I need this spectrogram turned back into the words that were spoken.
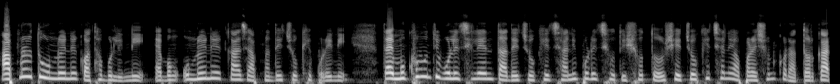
আপনারা তো উন্নয়নের কথা বলেননি এবং উন্নয়নের কাজ আপনাদের চোখে পড়েনি। তাই মুখ্যমন্ত্রী বলেছিলেন, তাদের চোখে ছানি পড়েছে অতি সত্য, সে চোখে ছানি অপারেশন করার দরকার।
